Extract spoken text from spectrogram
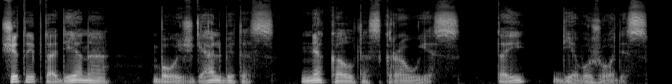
Šitaip tą dieną buvo išgelbėtas nekaltas kraujas. Tai Dievo žodis.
